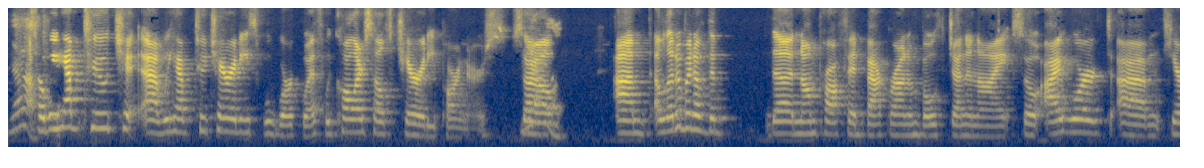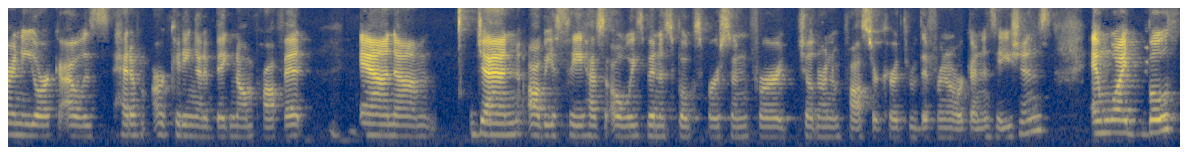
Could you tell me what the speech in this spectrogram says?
Yeah. So we have two cha- uh, we have two charities we work with. We call ourselves charity partners. So yeah. um, a little bit of the the nonprofit background in both Jen and I. So I worked um, here in New York. I was head of marketing at a big nonprofit, mm-hmm. and um, Jen obviously has always been a spokesperson for children in foster care through different organizations. And what both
